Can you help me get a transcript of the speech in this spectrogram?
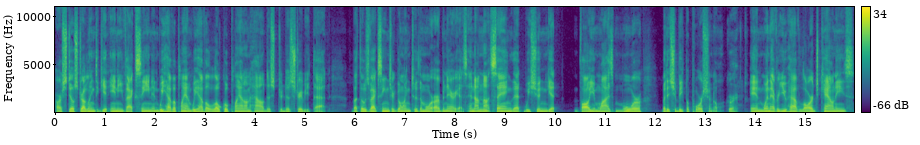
are still struggling to get any vaccine, and we have a plan. We have a local plan on how to st- distribute that. But those vaccines are going to the more urban areas. And I'm not saying that we shouldn't get volume wise more, but it should be proportional. Correct. And whenever you have large counties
